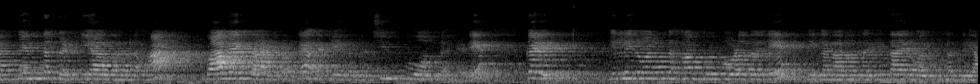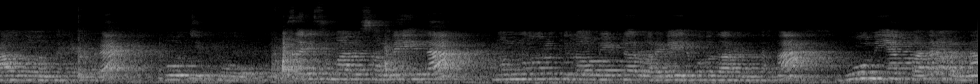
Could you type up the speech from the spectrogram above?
ಅತ್ಯಂತ ಗಟ್ಟಿಯಾದಂತಹ ಭಾಗ ಇದಾಗಿರುತ್ತೆ. ಅದಕ್ಕೆ ಇದನ್ನು ಚಿಪ್ಪು ಅಂತ ಹೇಳಿ ಕರಿತೀವಿ. ಇಲ್ಲಿರುವಂತಹ ಭೂಗೋಳದಲ್ಲಿ ಈಗ ನಾನು ತೆಗಿತಾ ಇರುವಂತಹದ್ದು ಯಾವುದು ಅಂತ ಹೇಳಿದ್ರೆ ಭೂಚಿಪ್ಪು. ಸರಿಸುಮಾರು ಸೊನ್ನೆಯಿಂದ ಮುನ್ನೂರು ಕಿಲೋಮೀಟರ್ ವರೆಗೆ ಇರಬಹುದಾದಂತಹ ಭೂಮಿಯ ಪದರವನ್ನು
